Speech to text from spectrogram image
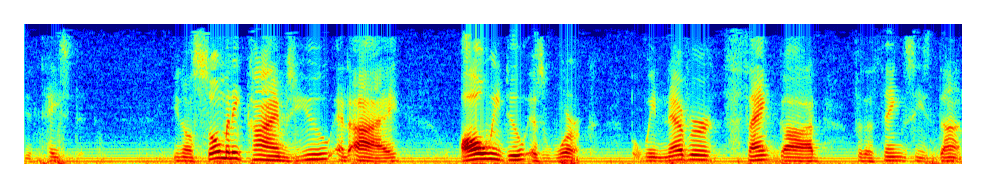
You taste it. You know, so many times you and I, all we do is work, but we never thank God for the things He's done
